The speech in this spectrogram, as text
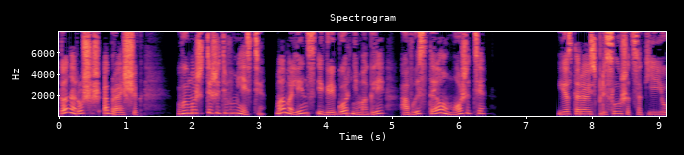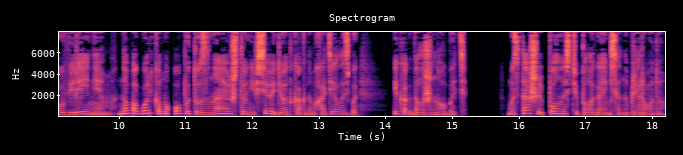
то нарушишь образчик. Вы можете жить вместе. Мама Линз и Григор не могли, а вы с Тео можете. Я стараюсь прислушаться к ее уверениям, но по горькому опыту знаю, что не все идет, как нам хотелось бы и как должно быть. Мы с Ташей полностью полагаемся на природу.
